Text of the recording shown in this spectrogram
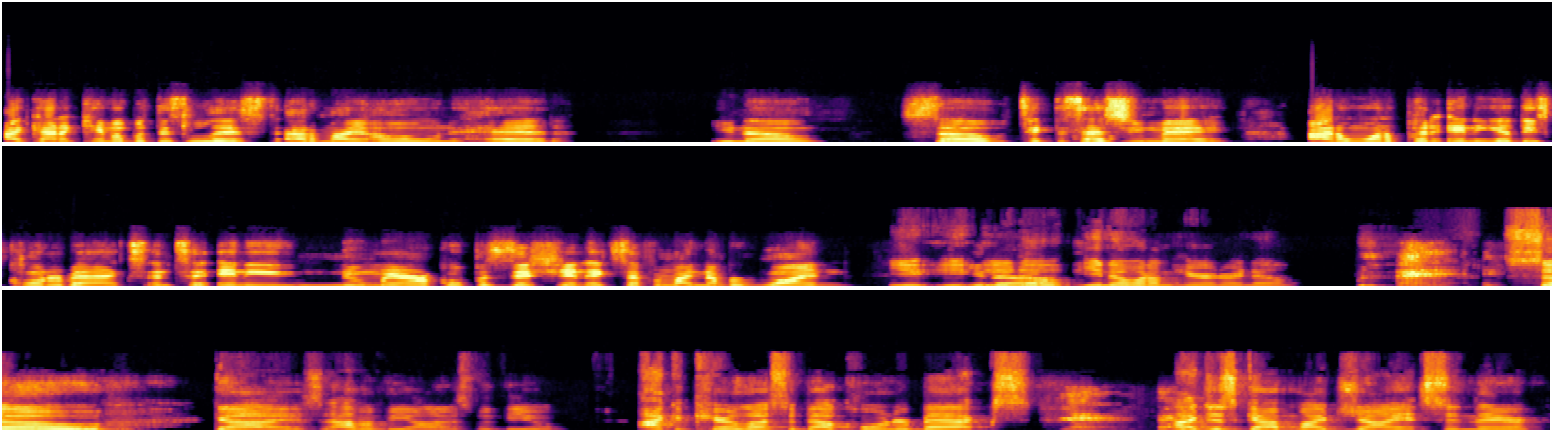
I kind of came up with this list out of my own head, you know. So take this as you may. I don't want to put any of these cornerbacks into any numerical position except for my number one. You you, You you know. know you know what I'm hearing right now? So, guys, I'm gonna be honest with you. I could care less about cornerbacks. I just got my Giants in there,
